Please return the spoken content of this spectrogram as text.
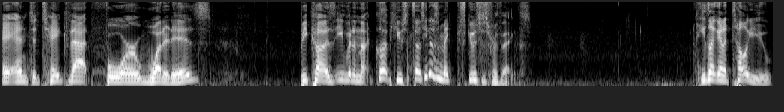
and to take that for what it is because even in that clip, Houston says he doesn't make excuses for things. He's not going to tell you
